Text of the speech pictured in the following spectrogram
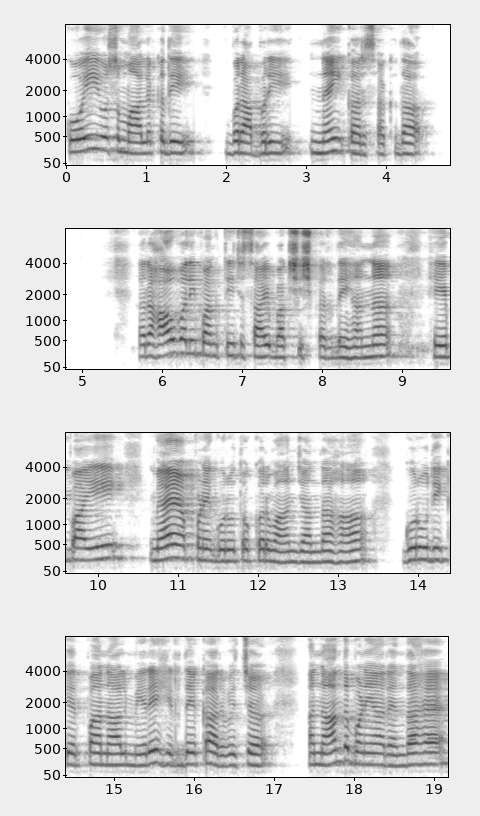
ਕੋਈ ਉਸ ਮਾਲਕ ਦੀ ਬਰਾਬਰੀ ਨਹੀਂ ਕਰ ਸਕਦਾ। ਰਹਾਉ ਵਾਲੀ ਪੰਕਤੀ ਚ ਸਾਹਿਬ ਬਖਸ਼ਿਸ਼ ਕਰਦੇ ਹਨ। हे ਭਾਈ, ਮੈਂ ਆਪਣੇ ਗੁਰੂ ਤੋਂ ਕੁਰਬਾਨ ਜਾਂਦਾ ਹਾਂ। ਗੁਰੂ ਦੀ ਕਿਰਪਾ ਨਾਲ ਮੇਰੇ ਹਿਰਦੇ ਘਰ ਵਿੱਚ ਆਨੰਦ ਬਣਿਆ ਰਹਿੰਦਾ ਹੈ।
